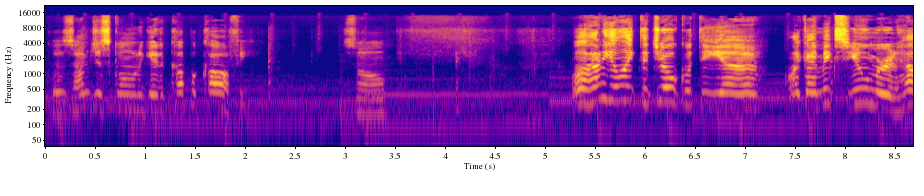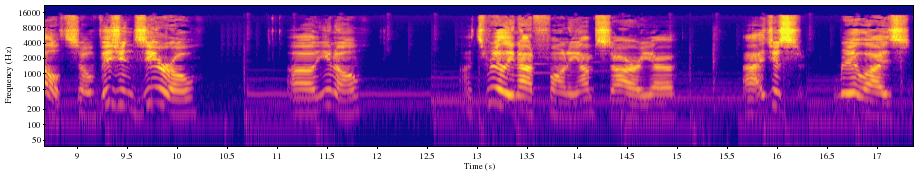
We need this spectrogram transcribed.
because I'm just going to get a cup of coffee. So, well, how do you like the joke with the, uh, like I mix humor and health? So, Vision Zero, uh, you know, it's really not funny. I'm sorry. Uh, I just realized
